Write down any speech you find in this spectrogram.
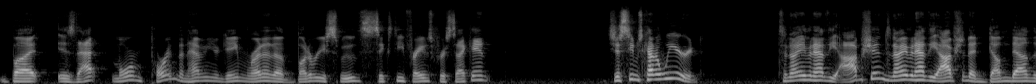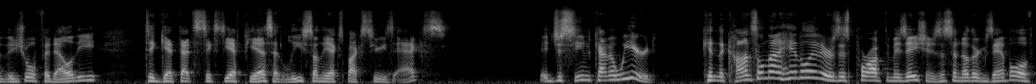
But is that more important than having your game run at a buttery smooth 60 frames per second? It just seems kind of weird to not even have the option, to not even have the option to dumb down the visual fidelity to get that 60 FPS at least on the Xbox Series X. It just seems kind of weird. Can the console not handle it, or is this poor optimization? Is this another example of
